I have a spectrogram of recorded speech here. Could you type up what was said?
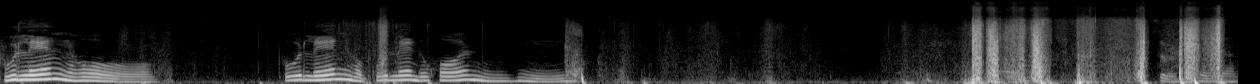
พูดเล่นโอ้พูดเล่น ผมพูดเล่นทุกคนหืมศูนย์เงิน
